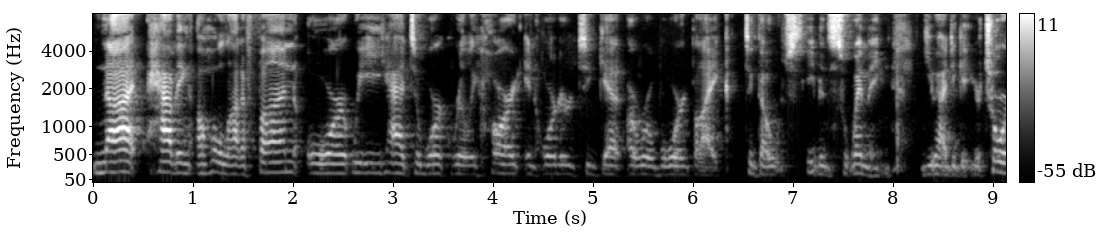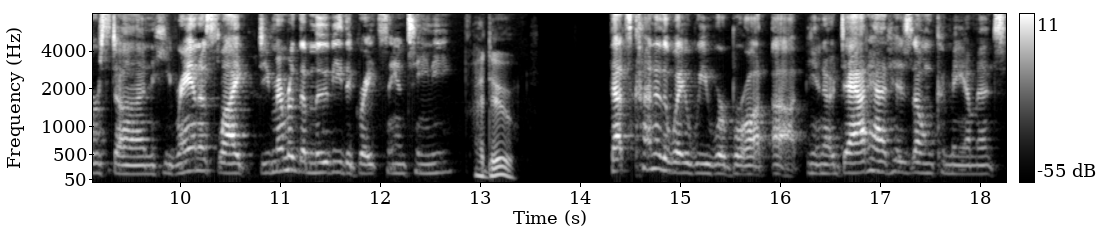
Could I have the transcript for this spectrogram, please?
not having a whole lot of fun, or we had to work really hard in order to get a reward, like to go even swimming. You had to get your chores done. He ran us like, do you remember the movie The Great Santini? I do. that's kind of the way we were brought up. You know, dad had his own commandments,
